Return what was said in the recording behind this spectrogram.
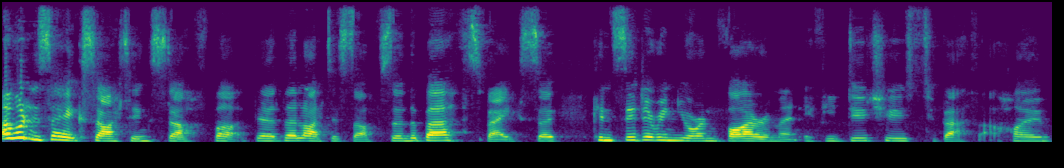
I wouldn't say exciting stuff, but the the lighter stuff. So the birth space. So considering your environment, if you do choose to birth at home,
